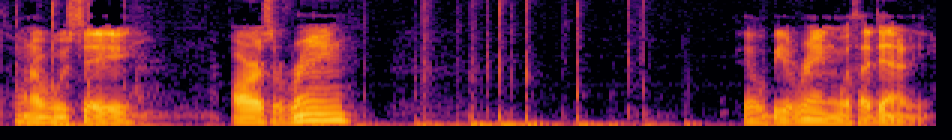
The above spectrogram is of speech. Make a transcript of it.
So whenever we say R is a ring, it will be a ring with identity.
